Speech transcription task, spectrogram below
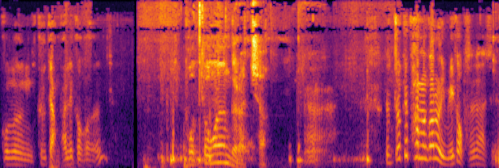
고는 그렇게 안 팔릴 거거든. 보통은 그렇죠. 예. 그래서 쫓겨 파는 거는 의미가 없어요 사실.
